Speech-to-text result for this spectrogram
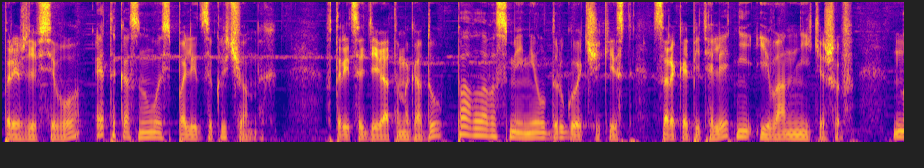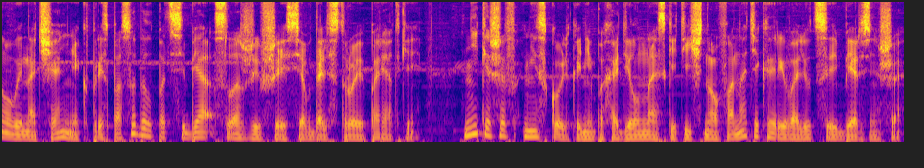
Прежде всего, это коснулось политзаключенных. В 1939 году Павлова сменил другой чекист, 45-летний Иван Никишев. Новый начальник приспособил под себя сложившиеся в Дальстрое порядки – Никишев нисколько не походил на аскетичного фанатика революции Берзинша.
